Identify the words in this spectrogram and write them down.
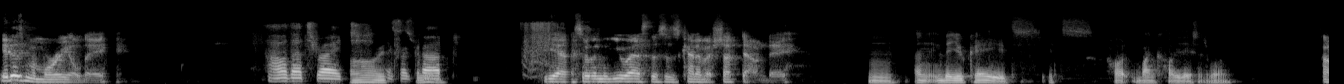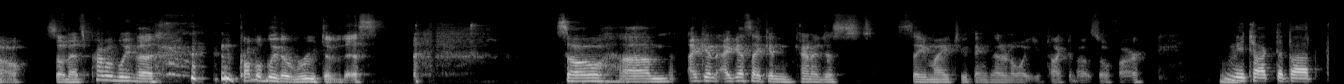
It is Memorial Day. Oh, that's right. Oh, I it's true. forgot. Yeah, so in the U.S. this is kind of a shutdown day. Hmm. And in the UK, it's it's ho- bank holidays as well. Oh, so that's probably the probably the root of this. So um, I can I guess I can kind of just say my two things. I don't know what you've talked about so far. We talked about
